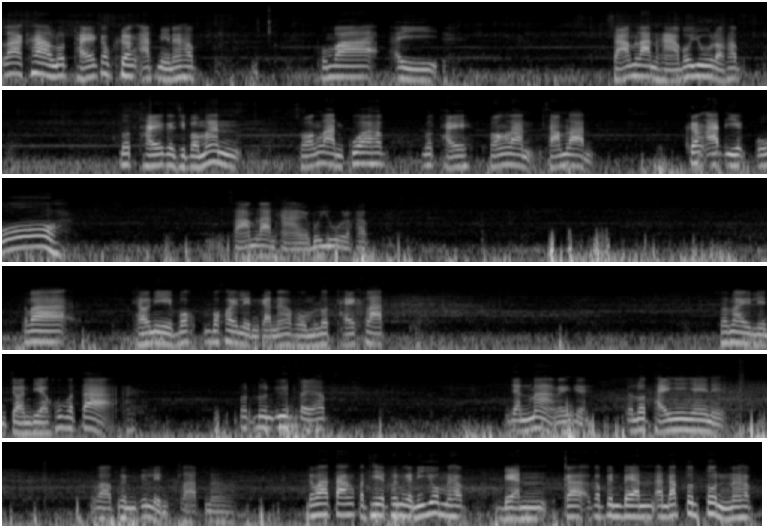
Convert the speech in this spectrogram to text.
ราคารถไถกับเครื่องอัดนี่นะครับ ผมว่าไอ้สามล้านหาบ่อยู่หรอกครับ รถไถก็สิประมาณสองล้านกว่าครับ รถไถสองล้านสามล้าน เครื่องอัดอีก โอ้สามล้านหาบ่อยู่หรอกครับ แต่ว่าแถวนี้บ่บ่ค่อยเล่นกันนะครับผมรถไถคลัด ส่วนใหญ่เล่นจอนเดียวคูบต้ารถรุ่นอื่นไปครับ ยันมากเลยเสียแต่รถไถใหญ่ๆนี่ว่าเพิ่นคือเล่นคลัดนะแต่ว่าต่างประเทศเพิ่นก็นิยมนะครับ แบรนด์ก็ก็เป็นแบรนด์อันดับต้นๆนะครับ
